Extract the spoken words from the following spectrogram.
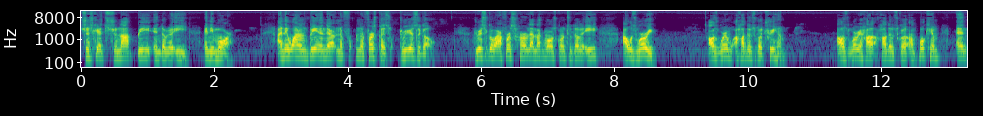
Shinsuke should not be in WWE anymore. And they wanted him to be in there in the, in the first place three years ago. Three years ago, when I first heard that Nakamura was going to WWE, I was worried. I was worried how they was going to treat him. I was worried how, how they was going to unbook him, and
